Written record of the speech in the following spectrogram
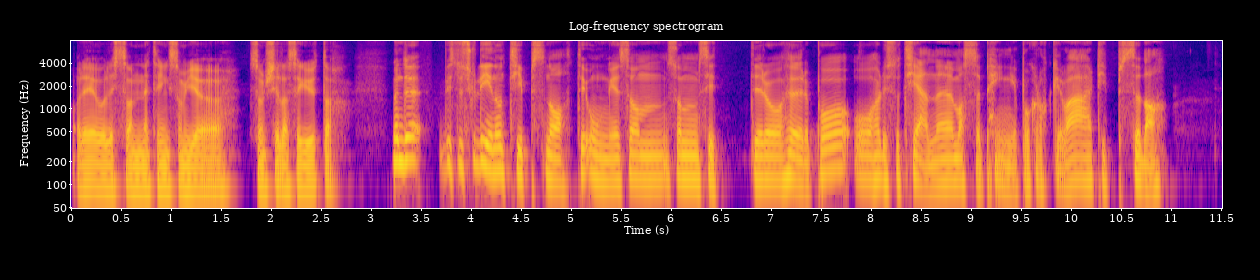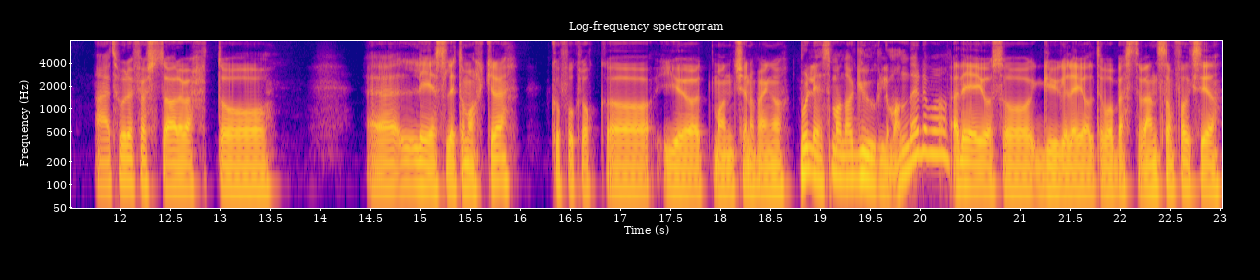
Og det er jo litt sånne ting som gjør Som skiller seg ut, da. Men du, hvis du skulle gi noen tips nå til unge som, som sitter og hører på, og har lyst til å tjene masse penger på klokker, hva er tipset da? Jeg tror det første hadde vært å eh, lese litt om markedet. Hvorfor klokka gjør at man tjener penger. Hvor leser man da? Googler man det, eller hva? Ja, det er jo også, Google er jo alltid vår beste venn, som folk sier.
